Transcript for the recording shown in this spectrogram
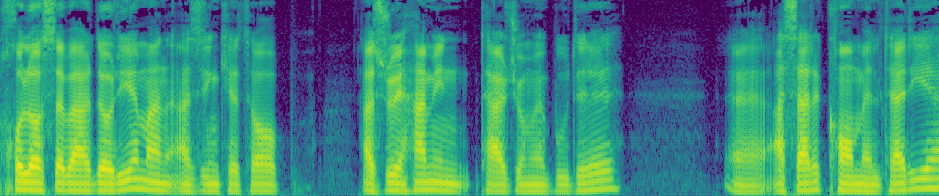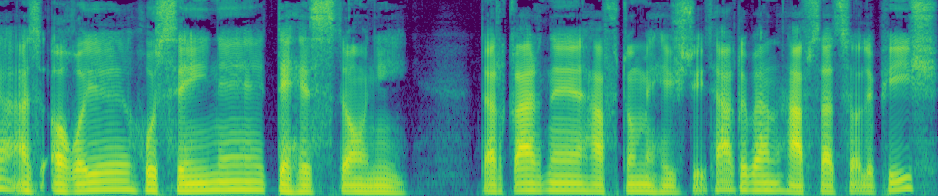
خلاصه برداری من از این کتاب از روی همین ترجمه بوده اثر کاملتری از آقای حسین دهستانی در قرن هفتم هجری. تقریبا 700 سال پیش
